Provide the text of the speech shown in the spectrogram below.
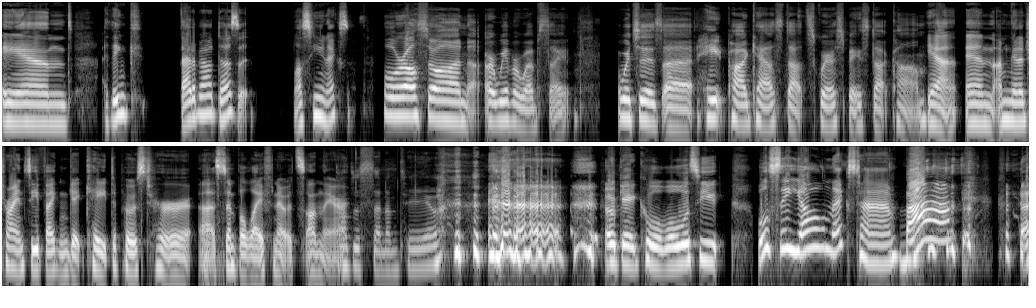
And I think that about does it. I'll see you next. Well, we're also on, or we have our website, which is uh, hatepodcast.squarespace.com. Yeah, and I'm gonna try and see if I can get Kate to post her uh, simple life notes on there. I'll just send them to you. okay, cool. Well, we'll see. We'll see y'all next time. Bye.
